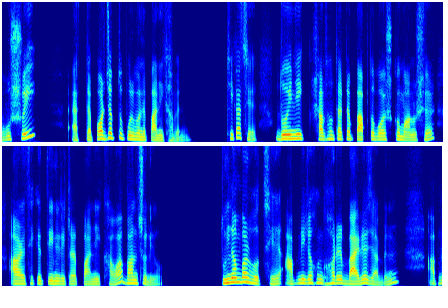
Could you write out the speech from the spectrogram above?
অবশ্যই একটা পর্যাপ্ত পরিমাণে পানি খাবেন। ঠিক আছে? দৈনিক সাধারণত একটা প্রাপ্তবয়স্ক মানুষের ২.৫ থেকে তিন লিটার পানি খাওয়া বাঞ্ছনীয়। দুই নাম্বার হচ্ছে আপনি যখন ঘরের বাইরে যাবেন, আপনি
